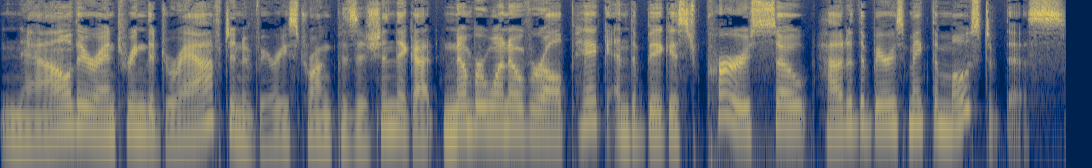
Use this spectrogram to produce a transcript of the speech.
now they're entering the draft in a very strong position. They got number 1 overall pick and the biggest purse. So, how did the Bears make the most of this? This?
